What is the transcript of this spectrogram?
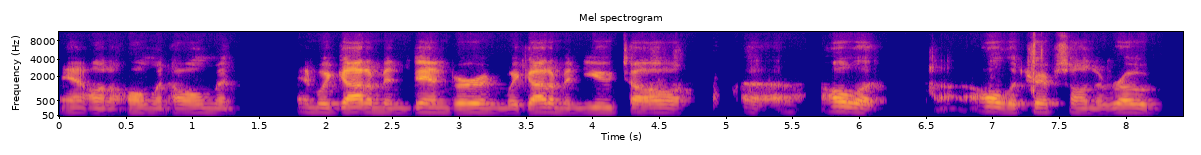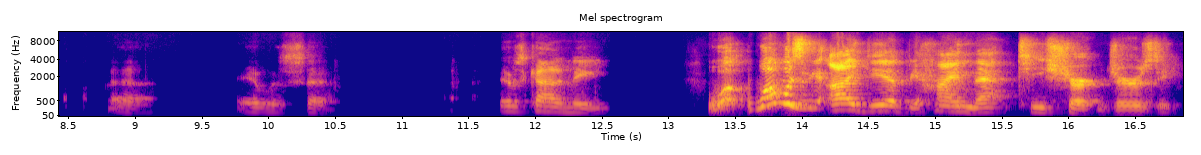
and on a home and home and and we got them in Denver and we got them in Utah. all the all the trips on the road. it was it was kind of neat. What What was the idea behind that T-shirt jersey?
